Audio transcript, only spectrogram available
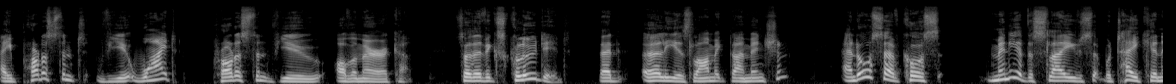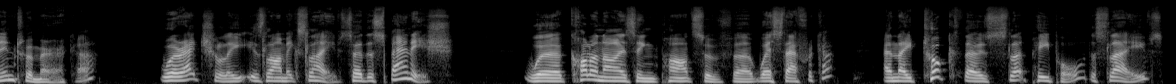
a Protestant view, white Protestant view of America. So they've excluded that early Islamic dimension. And also, of course, many of the slaves that were taken into America were actually Islamic slaves. So the Spanish were colonizing parts of uh, West Africa, and they took those sla- people, the slaves,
